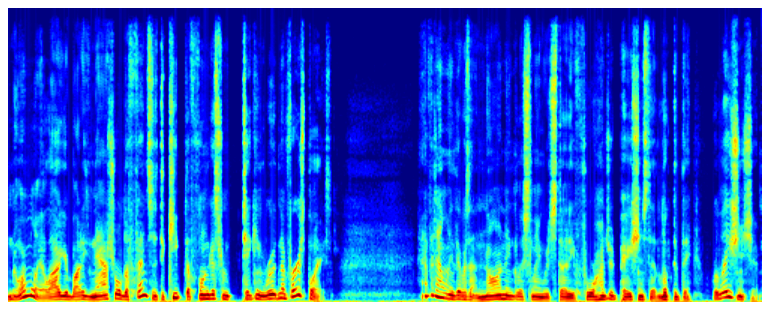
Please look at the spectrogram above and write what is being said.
normally allow your body's natural defenses to keep the fungus from taking root in the first place. Evidently, there was a non-English language study of 400 patients that looked at the relationship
